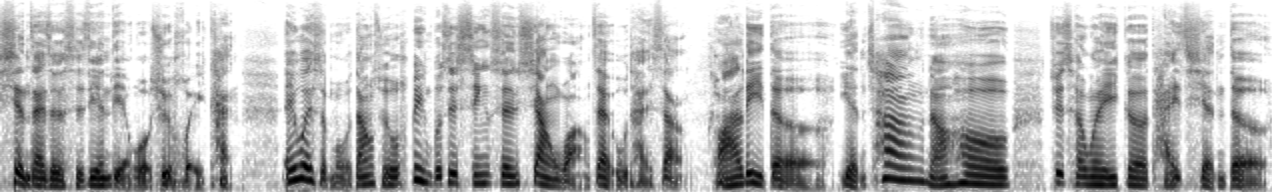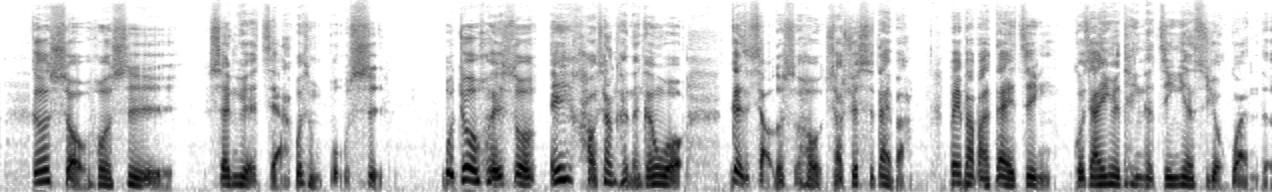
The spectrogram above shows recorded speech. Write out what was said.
现在这个时间点，我去回看，诶，为什么我当初并不是心生向往在舞台上华丽的演唱，然后去成为一个台前的歌手或是声乐家？为什么不是？我就回说，诶，好像可能跟我更小的时候，小学时代吧，被爸爸带进国家音乐厅的经验是有关的。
